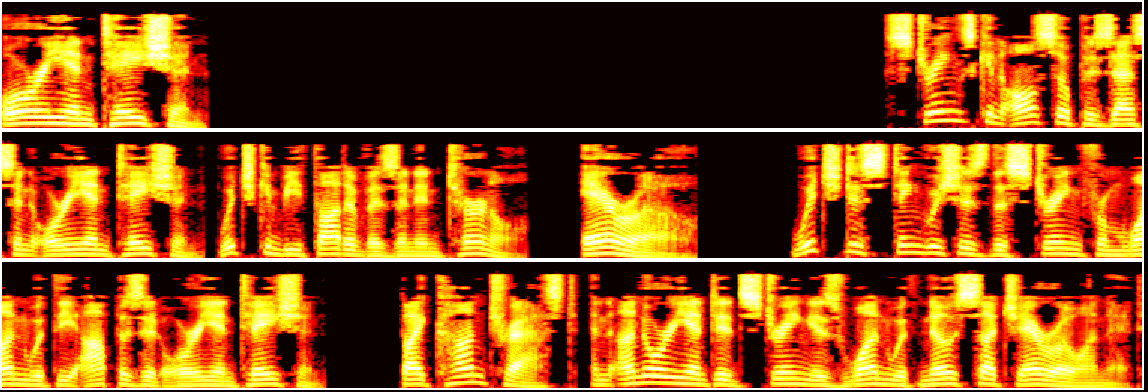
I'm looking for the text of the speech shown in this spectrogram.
Orientation Strings can also possess an orientation, which can be thought of as an internal arrow which distinguishes the string from one with the opposite orientation. By contrast, an unoriented string is one with no such arrow on it.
